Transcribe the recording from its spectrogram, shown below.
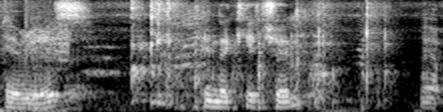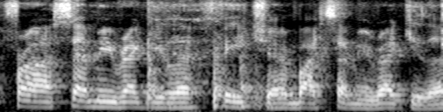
Here he is, in the kitchen, uh, for our semi-regular feature. And by semi-regular,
